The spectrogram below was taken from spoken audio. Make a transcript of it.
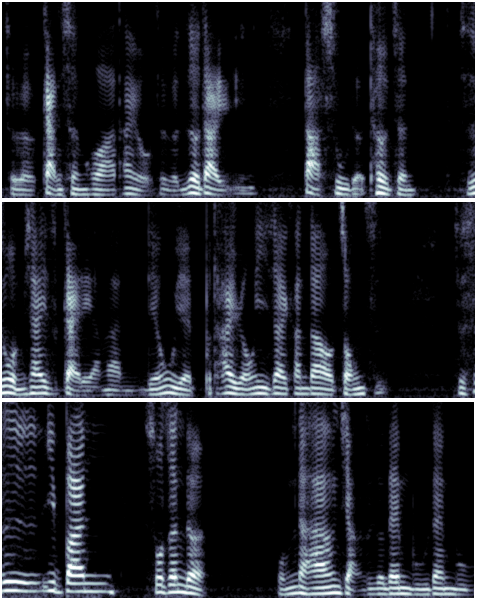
这个干生花，它有这个热带雨林大树的特征。只是我们现在一直改良啊，莲雾也不太容易再看到种子。只是一般说真的，我们的台湾讲这个莲雾莲雾，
